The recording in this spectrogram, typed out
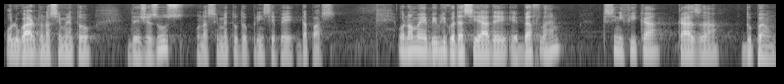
o lugar do nascimento de Jesus, o nascimento do Príncipe da Paz. O nome bíblico da cidade é Bethlehem, que significa casa do pão.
